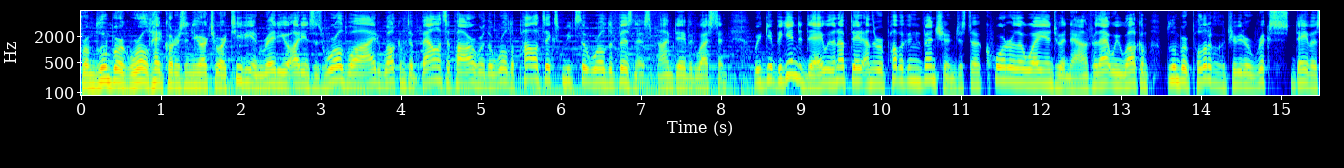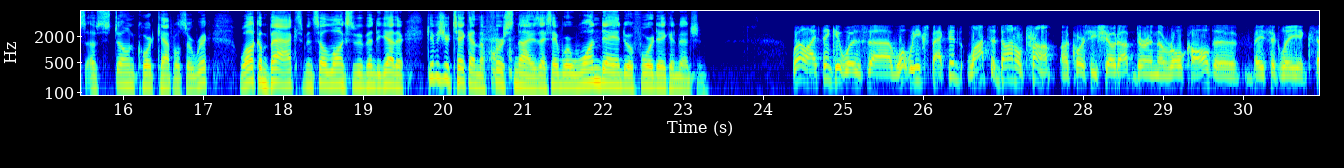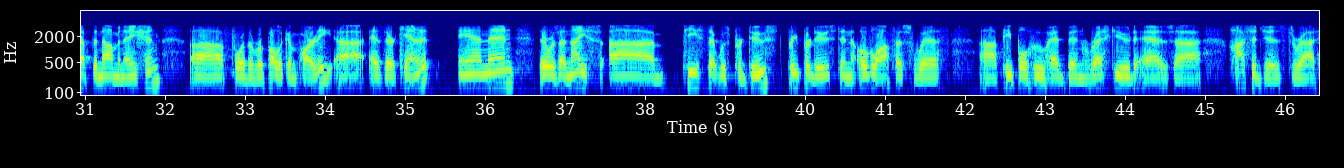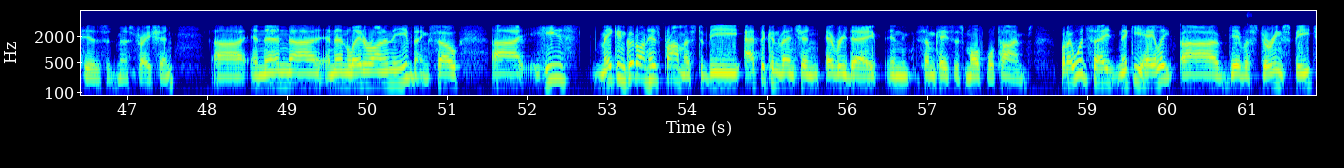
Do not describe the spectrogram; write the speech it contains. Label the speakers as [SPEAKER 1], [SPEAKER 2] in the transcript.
[SPEAKER 1] From Bloomberg World Headquarters in New York to our TV and radio audiences worldwide, welcome to Balance of Power, where the world of politics meets the world of business. I'm David Westin. We begin today with an update on the Republican convention, just a quarter of the way into it now. And for that, we welcome Bloomberg political contributor Rick Davis of Stone Court Capital. So, Rick, welcome back. It's been so long since we've been together. Give us your take on the first night. As I say, we're one day into a four day convention.
[SPEAKER 2] Well, I think it was uh, what we expected. Lots of Donald Trump. Of course, he showed up during the roll call to basically accept the nomination uh, for the Republican Party uh, as their candidate. And then there was a nice uh, piece that was produced, pre-produced in the Oval Office with uh, people who had been rescued as uh, hostages throughout his administration. and then, and then later on in the evening. So he's making good on his promise to be at the convention every day, in some cases multiple times. But I would say Nikki Haley uh, gave a stirring speech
